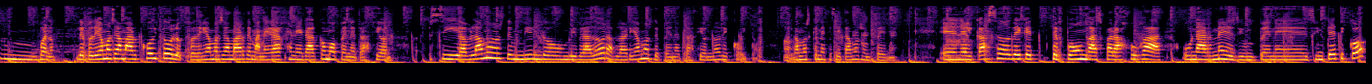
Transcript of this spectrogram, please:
mm, bueno, le podríamos llamar coito o lo podríamos llamar de manera general como penetración. Si hablamos de un dildo o un vibrador, hablaríamos de penetración, no de coito. Ah. Digamos que necesitamos un pene. En el caso de que te pongas para jugar un arnés y un pene sintético,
